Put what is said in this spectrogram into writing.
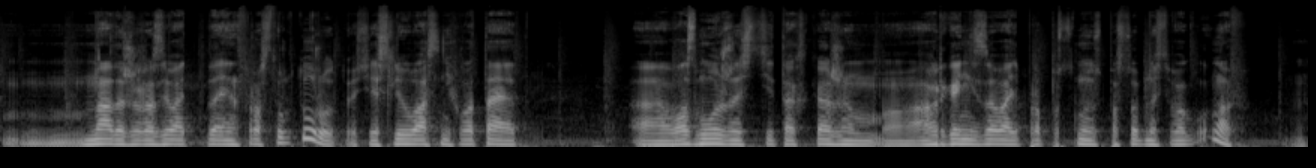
надо же развивать тогда инфраструктуру. То есть если у вас не хватает э, возможности, так скажем, э, организовать пропускную способность вагонов, Мгм.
